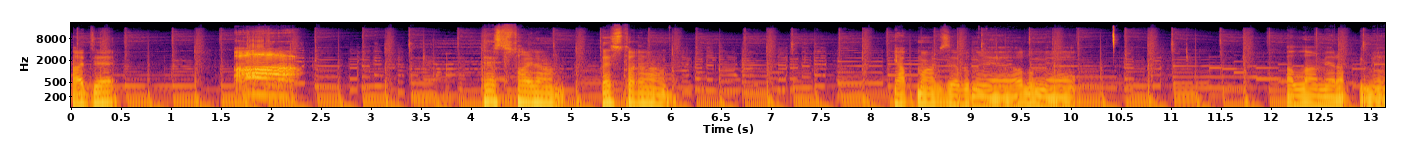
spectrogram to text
Hadi. Aa! Restoran. Restoran. Yapma bize bunu ya oğlum ya. Allah'ım ya Rabbim ya.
